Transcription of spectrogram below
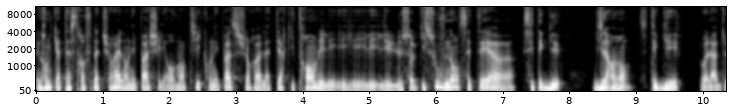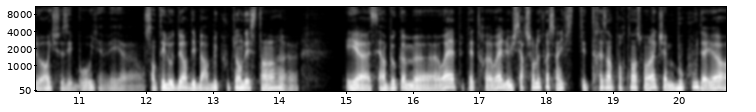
de grandes catastrophes naturelles. On n'est pas chez les romantiques, on n'est pas sur euh, la terre qui tremble et, les, les, les, le sol qui s'ouvre. Non, c'était euh, c'était gai. Bizarrement, c'était gai. Voilà, dehors il faisait beau, il y avait, euh, on sentait l'odeur des barbecues clandestins. et c'est un peu comme, ouais, peut-être, ouais, le hussard sur le toit. C'est un livre, c'était très important à ce moment-là que j'aime beaucoup d'ailleurs.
